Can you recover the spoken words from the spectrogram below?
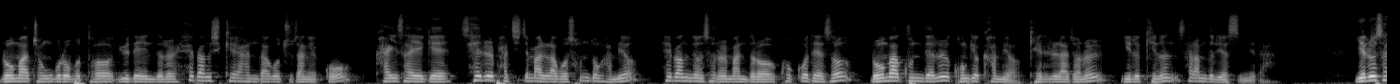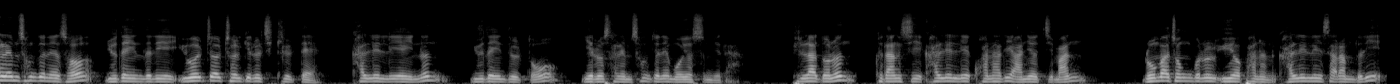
로마 정부로부터 유대인들을 해방시켜야 한다고 주장했고 가이사에게 세를 바치지 말라고 선동하며 해방전선을 만들어 곳곳에서 로마 군대를 공격하며 게릴라전을 일으키는 사람들이었습니다. 예루살렘 성전에서 유대인들이 유월절 절기를 지킬 때 갈릴리에 있는 유대인들도 예루살렘 성전에 모였습니다. 빌라도는 그 당시 갈릴리 관할이 아니었지만 로마 정부를 위협하는 갈릴리 사람들이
